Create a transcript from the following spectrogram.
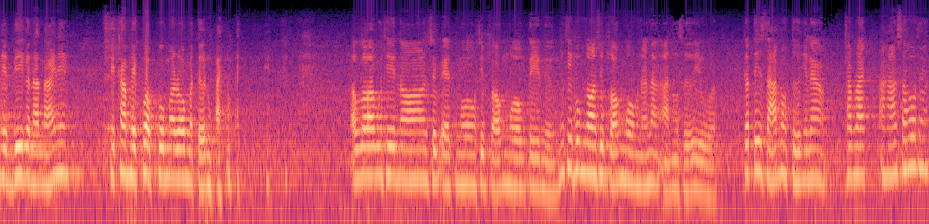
เนี่ยดีขนาดไหนนี่นี่ทำในควบคุมอารมณ์มาตื่นไหวไหมอัลลอฮ์บางทีนอนสิบเอ็ดโมงสิบสองโมงตีหนึ่งบางทีผมนอนสิบสองโมงนะนั่งอ่านหนังสืออยู่ก็ตีสามต้องตื่นอีกแล้วทำไรอาหารซาฮดนี่ย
